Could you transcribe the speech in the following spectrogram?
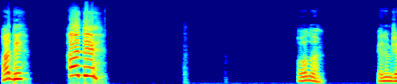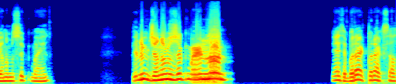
Hadi. Hadi. Oğlum. Benim canımı sıkmayın. Benim canımı sıkmayın lan. Neyse bırak bırak sal.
